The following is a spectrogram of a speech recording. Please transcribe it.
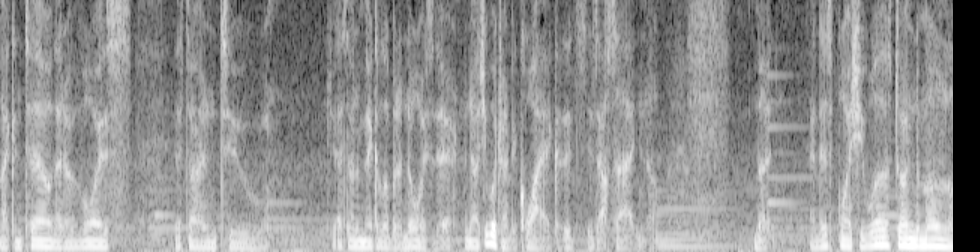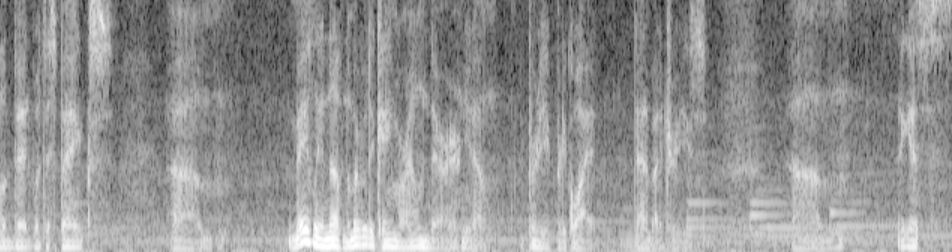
I can tell that her voice is starting to, she's starting to make a little bit of noise there. And now she was trying to be quiet because it's it's outside, you know. But at this point, she was starting to moan a little bit with the spanks. Um, amazingly enough, nobody really came around there, you know. Pretty pretty quiet down by the trees. Um, I guess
